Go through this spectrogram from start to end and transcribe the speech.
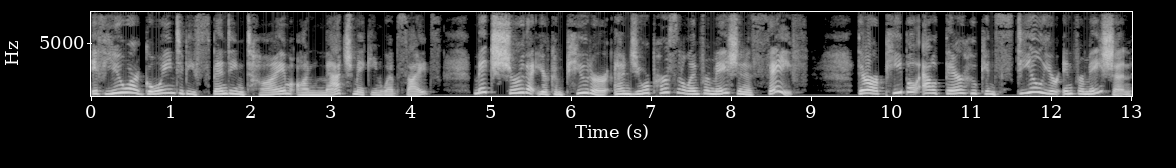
If you are going to be spending time on matchmaking websites, make sure that your computer and your personal information is safe. There are people out there who can steal your information,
